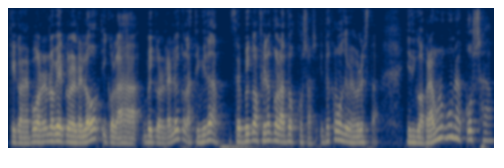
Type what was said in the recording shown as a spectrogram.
Que cuando me pongo el reloj voy con el reloj y con la. Voy con el reloj y con la actividad. Se voy al final con las dos cosas. Entonces como que me molesta. Y digo, ¿habrá alguna cosa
